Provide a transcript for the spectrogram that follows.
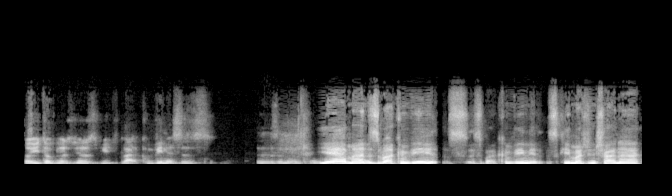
So you took just, just you, like conveniences is the main. Yeah, man, it's about convenience. It's about convenience. Can you imagine trying to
